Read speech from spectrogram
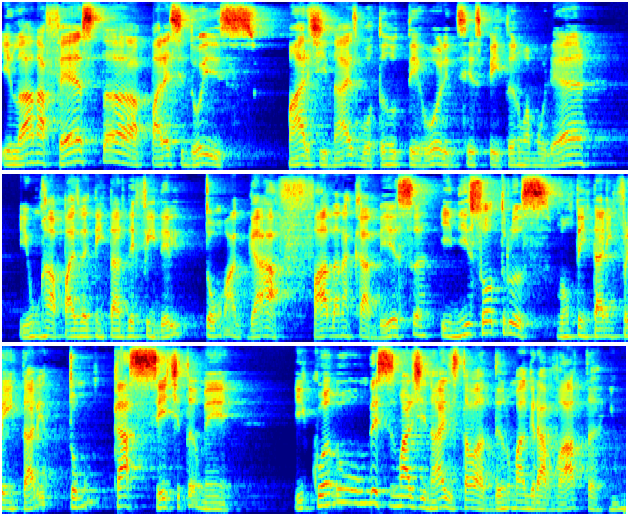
e lá na festa aparece dois marginais botando terror e desrespeitando uma mulher. E um rapaz vai tentar defender e toma uma garrafada na cabeça. E nisso outros vão tentar enfrentar e tomam um cacete também. E quando um desses marginais estava dando uma gravata em um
